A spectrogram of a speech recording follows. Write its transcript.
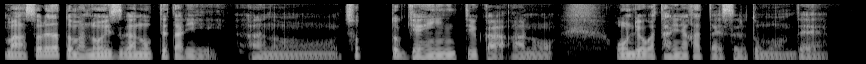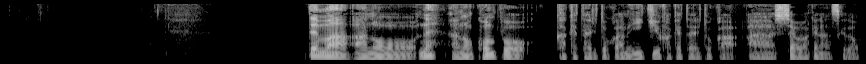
まあ、それだと、まあ、ノイズが乗ってたり、あのちょっと原因っていうか、あの、音量が足りなかったりすると思うんで、で、まあ、あのね、あの、コンプをかけたりとか、あの EQ かけたりとかあしちゃうわけなんですけど、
